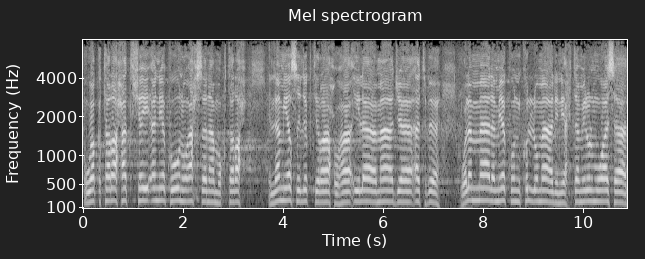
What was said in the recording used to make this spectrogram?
واقترحت شيئا يكون أحسن مقترح لم يصل اقتراحها إلى ما جاءت به. ولما لم يكن كل مال يحتمل المواساة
